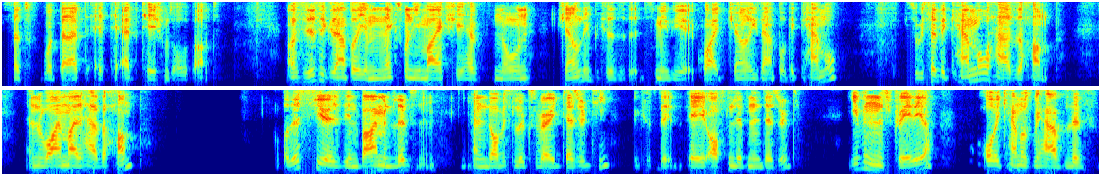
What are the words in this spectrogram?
So that's what that adaptation was all about. Obviously, this example, I mean, the next one you might actually have known generally because it's maybe a quite general example, the camel. So we said the camel has a hump. And why might it have a hump? Well, this here is the environment it lives in. And it obviously looks very deserty because they, they often live in the desert. Even in Australia, all the camels we have live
